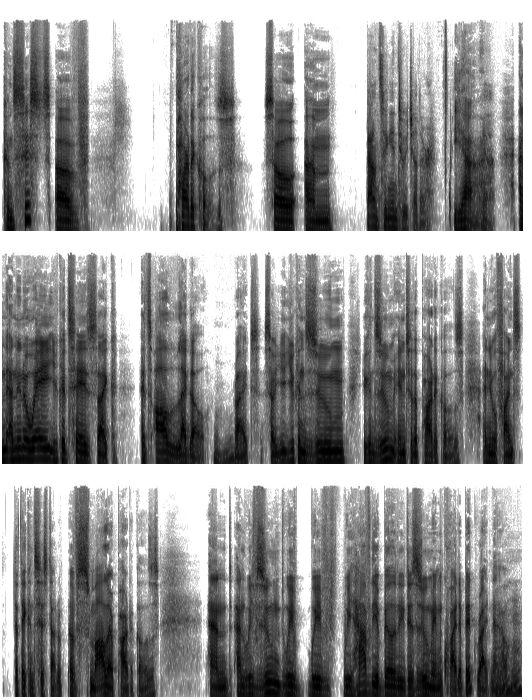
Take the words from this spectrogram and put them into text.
consists of particles. So um, Bouncing into each other. yeah. Yeah. and and in a way you could say it's like it's all Lego, right? So you, you can zoom you can zoom into the particles, and you'll find that they consist out of, of smaller particles. And and we've zoomed we've we've we have the ability to zoom in quite a bit right now Mhm.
